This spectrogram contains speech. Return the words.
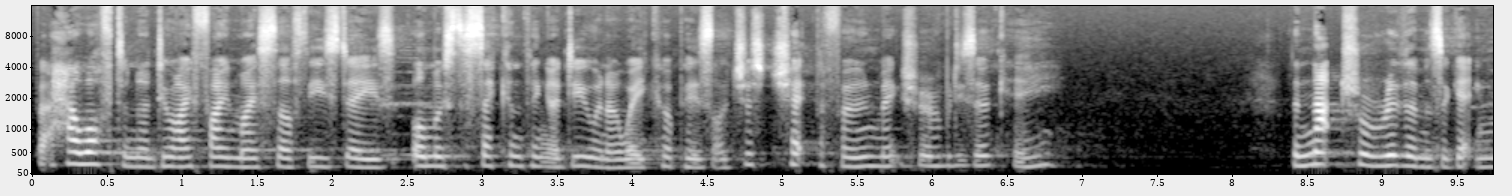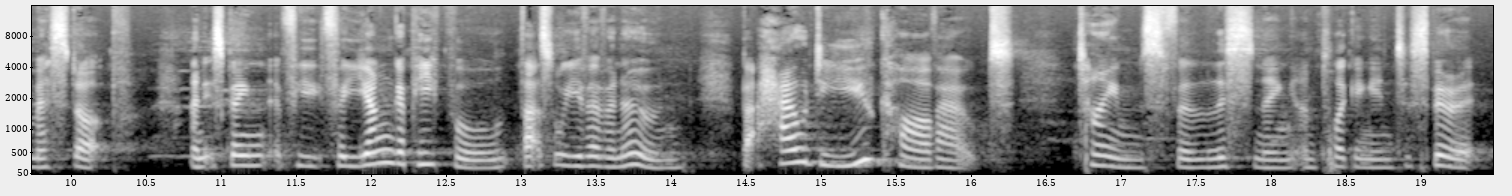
But how often do I find myself these days, almost the second thing I do when I wake up is I'll just check the phone, make sure everybody's okay. The natural rhythms are getting messed up. And it's going, for, for younger people, that's all you've ever known. But how do you carve out times for listening and plugging into spirit?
